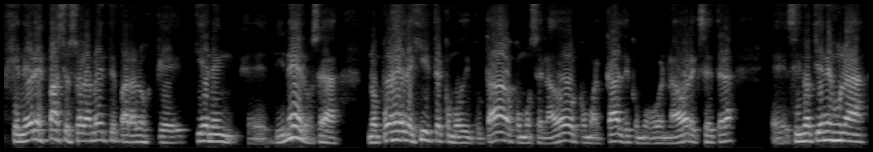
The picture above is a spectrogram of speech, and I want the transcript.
genera espacio solamente para los que tienen dinero, o sea, no puedes elegirte como diputado, como senador, como alcalde, como gobernador, etcétera, si no tienes una,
